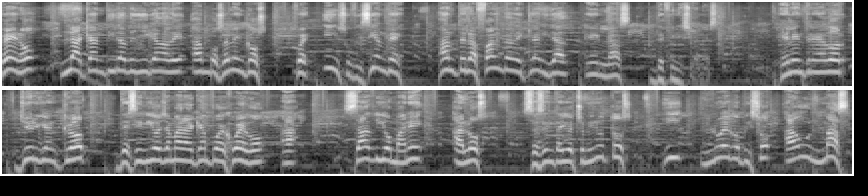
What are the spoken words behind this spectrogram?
pero la cantidad de llegada de ambos elencos fue insuficiente ante la falta de claridad en las definiciones. El entrenador Jürgen Klopp decidió llamar al campo de juego a Sadio Mané a los 68 minutos y luego pisó aún más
